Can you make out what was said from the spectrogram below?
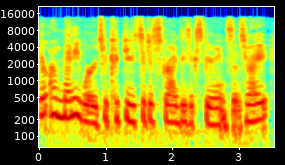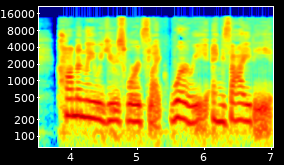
There are many words we could use to describe these experiences, right? Commonly, we use words like worry, anxiety,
